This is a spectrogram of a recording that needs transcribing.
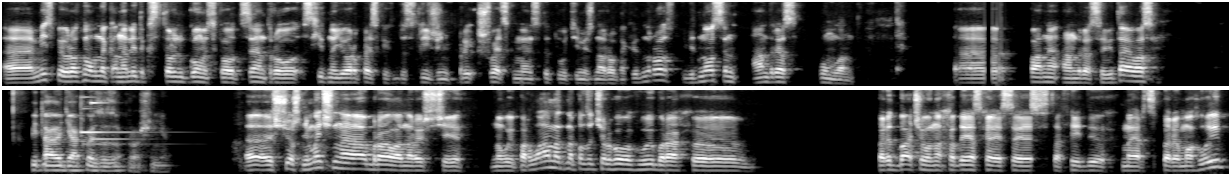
Е, Мій співрозмовник, аналітик Стокгольмського центру східноєвропейських досліджень при Шведському інституті міжнародних відносин Андріас Умланд. Е, Пане Андресе, вітаю вас. Вітаю, дякую за запрошення. Що ж, Німеччина обрала нарешті новий парламент на позачергових виборах. Е, Передбачувано ХДС, ХСС та Фрідріх Мерц перемогли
